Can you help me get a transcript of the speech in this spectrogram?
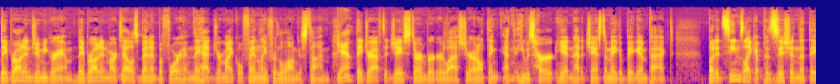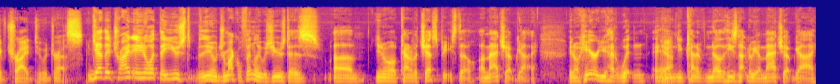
They brought in Jimmy Graham. They brought in Martellus Bennett before him. They had Jermichael Finley for the longest time. Yeah. They drafted Jace Sternberger last year. I don't think I think he was hurt. He hadn't had a chance to make a big impact. But it seems like a position that they've tried to address. Yeah, they tried, and you know what? They used, you know, Jermichael Finley was used as, uh, you know, a kind of a chess piece, though, a matchup guy. You know, here you had Witten, and Yeah. you kind of know that he's not going to be a matchup guy.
